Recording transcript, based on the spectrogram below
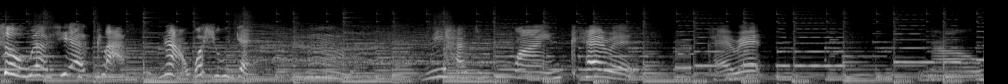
So we're here at class. Now, what should we get? Hmm, we have to find carrot. Carrot? No.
